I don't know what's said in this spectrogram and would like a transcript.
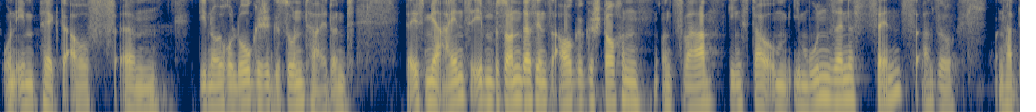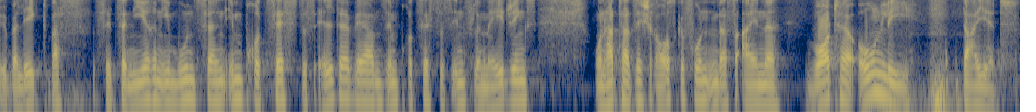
und Impact auf ähm, die neurologische Gesundheit. Und da ist mir eins eben besonders ins Auge gestochen, und zwar ging es da um Immunseneszenz. Also man hat überlegt, was sezernieren Immunzellen im Prozess des Älterwerdens, im Prozess des Inflammagings und hat tatsächlich herausgefunden, dass eine Water-Only-Diet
